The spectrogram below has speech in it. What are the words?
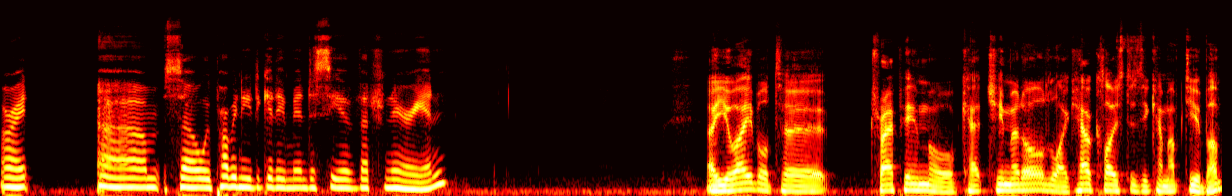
All right. Um, so we probably need to get him in to see a veterinarian. Are you able to trap him or catch him at all? Like, how close does he come up to you, Bob?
